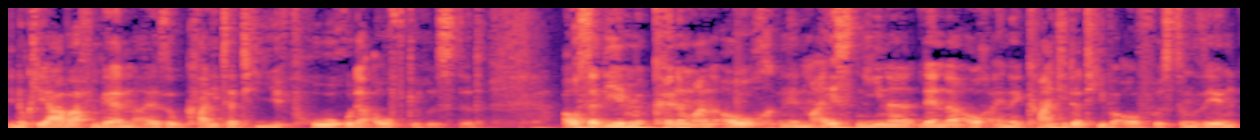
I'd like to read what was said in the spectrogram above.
Die Nuklearwaffen werden also qualitativ hoch oder aufgerüstet. Außerdem könne man auch in den meisten jener Länder auch eine quantitative Aufrüstung sehen.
